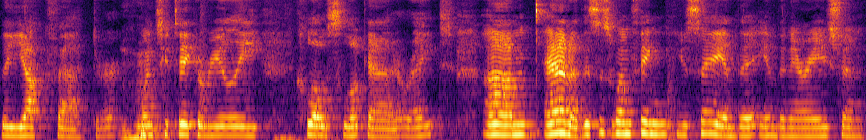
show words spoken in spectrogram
the yuck factor once you take a really close look at it, right? Um, Anna, this is one thing you say in the in the narration.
